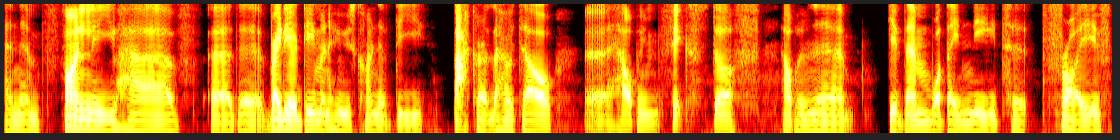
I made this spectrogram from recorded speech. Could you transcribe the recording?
And then finally, you have uh, the radio demon, who's kind of the backer of the hotel, uh, helping fix stuff, helping uh, give them what they need to thrive.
